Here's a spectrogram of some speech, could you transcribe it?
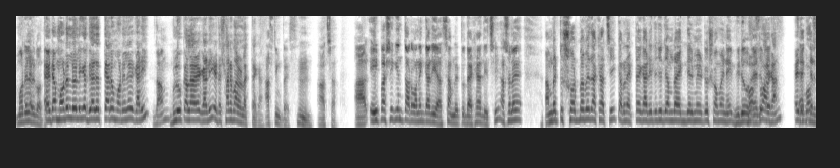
মডেলের কত? এটা মডেল হলে দুই হাজার তেরো মডেলের গাড়ি। দাম? ব্লু কালারের গাড়ি এটা সাড়ে বারো লাখ টাকা। Asking price hmm. আচ্ছা। আর এই পাশে কিন্তু আরও অনেক গাড়ি আছে আমরা একটু দেখা দিচ্ছি। আসলে আমরা একটু শর্ট ভাবে দেখাচ্ছি কারণ একটা গাড়িতে যদি আমরা এক দেড় মিনিটের সময় নেই ভিডিও হয়ে বক্স যাবে এই যে বক্স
